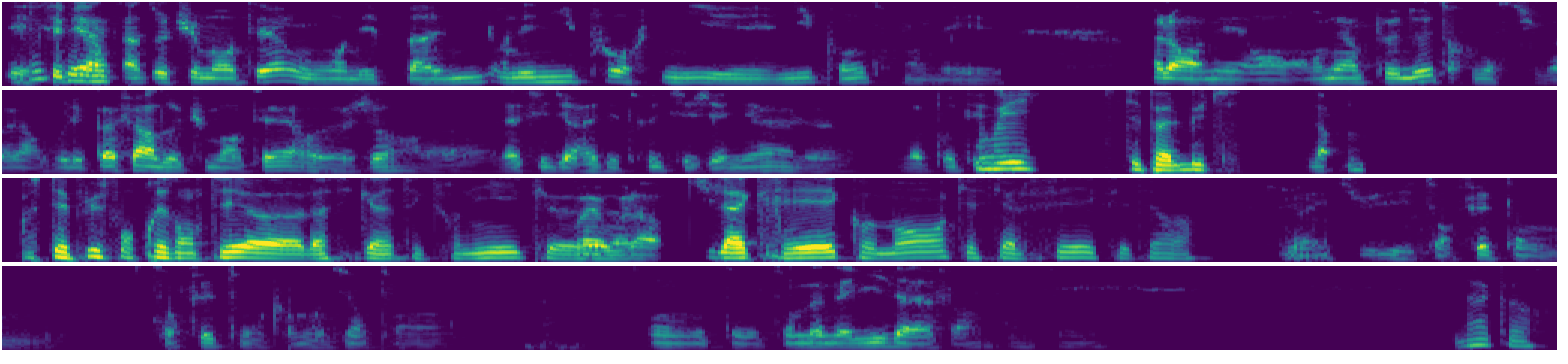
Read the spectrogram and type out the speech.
Et c'est bien, c'est un documentaire où on n'est pas ni, on est ni pour ni, ni contre. On est, Alors on est on est un peu neutre parce que voilà, on voulait pas faire un documentaire euh, genre euh, la cigarette électronique c'est génial, euh, on va poter. Oui, c'était pas le but. Non. C'était plus pour présenter euh, la cigarette électronique, euh, Ouais, voilà. qui l'a créée, comment, qu'est-ce qu'elle fait, etc. Ouais, t'en fais ton t'en fais ton comment dire ton ton, ton- ton analyse à la fin. D'accord.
